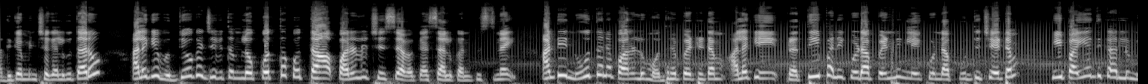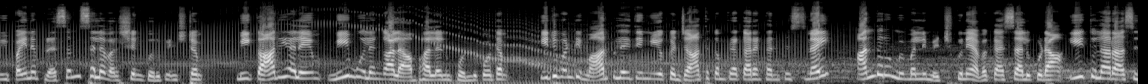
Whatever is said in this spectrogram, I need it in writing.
అధిగమించగలుగుతారు. అలాగే ఉద్యోగ జీవితంలో కొత్త కొత్త పనులు చేసే అవకాశాలు కనిపిస్తున్నాయి. అంటే నూతన పనులు మొదలు పెట్టడం అలాగే ప్రతి పని కూడా పెండింగ్ లేకుండా పూర్తి చేయటం మీ పై అధికారులు మీ పైన ప్రశంసల వర్షం కురిపించటం మీ కార్యాలయం మీ మూలంగా లాభాలను పొందుకోవటం. ఇటువంటి మార్పులైతే మీ యొక్క జాతకం ప్రకారం కనిపిస్తున్నాయి. అందరూ మిమ్మల్ని మెచ్చుకునే అవకాశాలు కూడా ఈ తులారాశి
